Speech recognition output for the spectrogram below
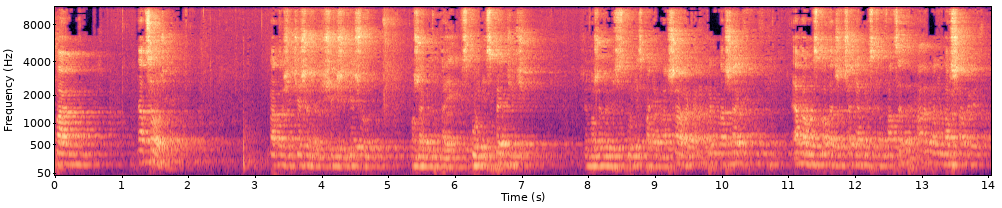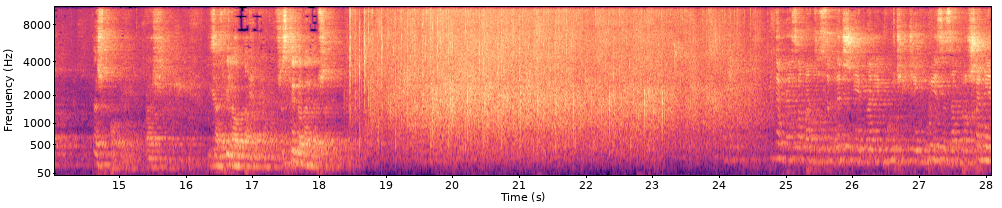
pań na co dzień. Bardzo się cieszę, że dzisiejszy wieczór możemy tutaj wspólnie spędzić, że możemy być wspólnie z Panią Marszałek, ale Pani Marszałek, ja mam składać życzenia, bo jestem facetem, ale Pani Marszałek też powie właśnie. I za chwilę oddam. Wszystkiego najlepszego. Witam Państwa bardzo serdecznie. Panie Wójcie, dziękuję za zaproszenie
